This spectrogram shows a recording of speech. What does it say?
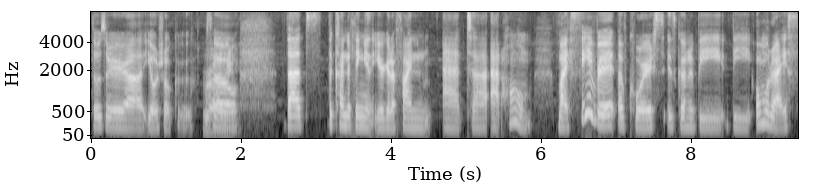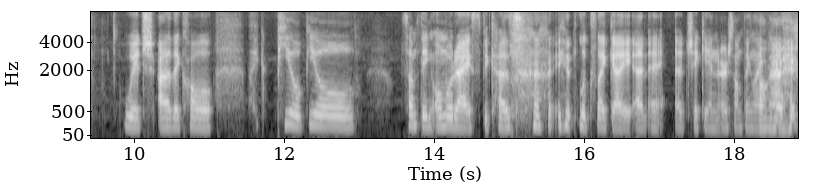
those are uh, yoshoku so Right. That's the kind of thing that you're going to find at uh, at home my favorite of course is going to be the omurice which uh, they call like piyo piyo something omurice because it looks like a, a, a chicken or something like that. Okay.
